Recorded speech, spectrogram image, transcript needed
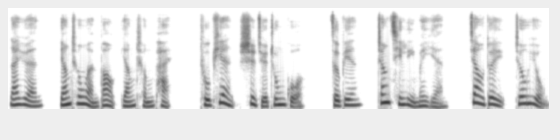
来源：羊城晚报羊城派，图片：视觉中国，责编：张起李媚妍，校对：周勇。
